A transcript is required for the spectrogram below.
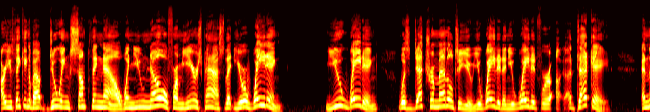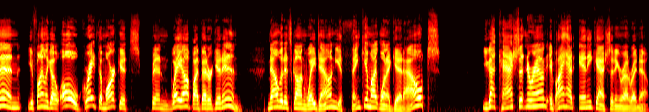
are you thinking about doing something now when you know from years past that you're waiting? You waiting was detrimental to you. You waited and you waited for a, a decade, and then you finally go, "Oh, great! The market's been way up. I better get in." Now that it's gone way down, you think you might want to get out. You got cash sitting around? If I had any cash sitting around right now,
